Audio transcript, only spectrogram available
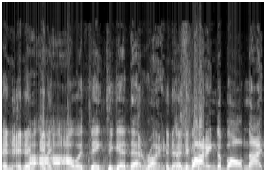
And- and- I, and- I, I would think to get that right. And- and- Spotting the ball, not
